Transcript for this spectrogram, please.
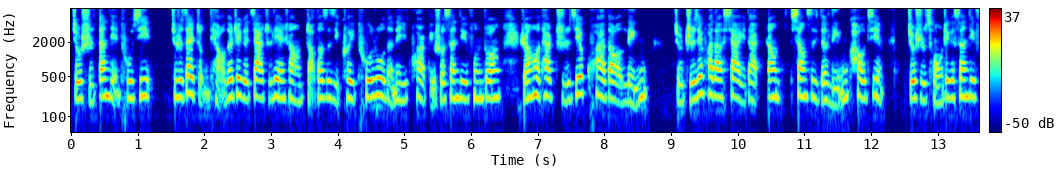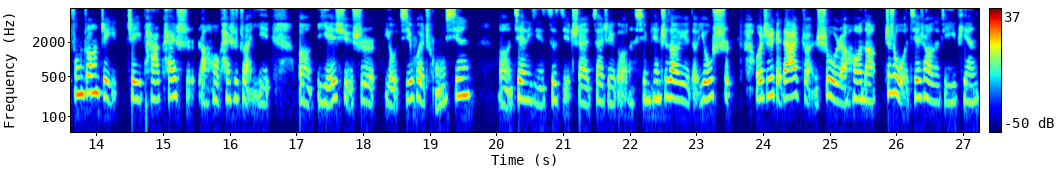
就是单点突击，就是在整条的这个价值链上找到自己可以突入的那一块，比如说三 D 封装，然后它直接跨到零，就直接跨到下一代，让向自己的零靠近，就是从这个三 D 封装这一这一趴开始，然后开始转移，嗯，也许是有机会重新。嗯，建立起自己在在这个芯片制造业的优势。我只是给大家转述，然后呢，这是我介绍的第一篇。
